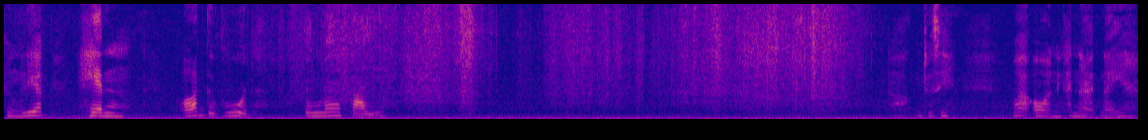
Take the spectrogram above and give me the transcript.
ถึงเรียก hen of the wood เป็นแม่ไก่ ดูสิ ว่าอ่อนขนาดไหนอะ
